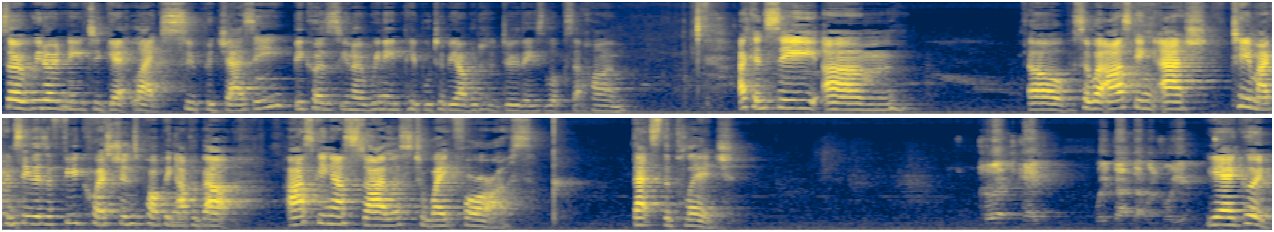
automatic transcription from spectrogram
So we don't need to get like super jazzy because, you know, we need people to be able to do these looks at home. I can see, um, oh, so we're asking Ash, Tim, I can see there's a few questions popping up about asking our stylist to wait for us. That's the pledge. Correct, Kate. We've got that one for you. Yeah, good.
